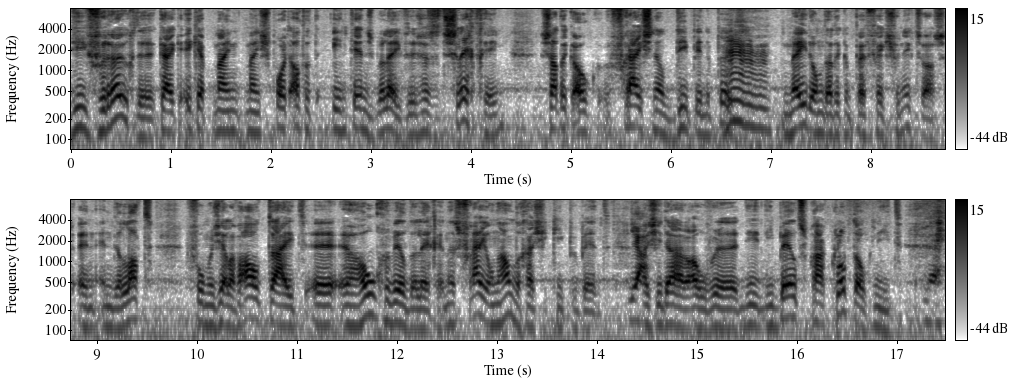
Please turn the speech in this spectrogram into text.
die vreugde, kijk, ik heb mijn, mijn sport altijd intens beleefd. Dus als het slecht ging, zat ik ook vrij snel diep in de put. Mhm. Mede omdat ik een perfectionist was. En, en de lat voor mezelf altijd eh, hoger wilde leggen. En dat is vrij onhandig als je keeper bent. Ja. Als je daarover, die, die beeldspraak klopt ook niet. Nee.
